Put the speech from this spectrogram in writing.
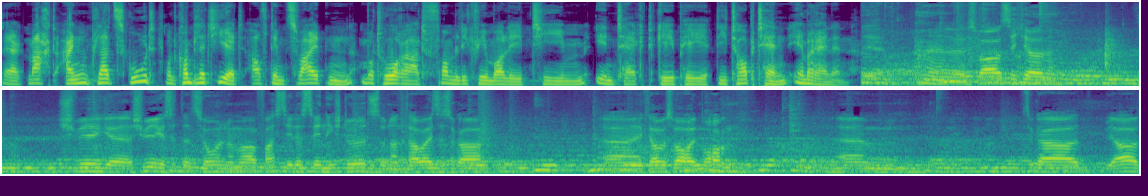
Er macht einen Platz gut und komplettiert auf dem zweiten Motorrad vom Liquimolli Team Intact GP die Top 10 im Rennen. Es war sicher eine schwierige, schwierige Situation, wenn man fast jedes Training stürzt und dann teilweise sogar, äh, ich glaube es war heute Morgen, ähm, sogar ja,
